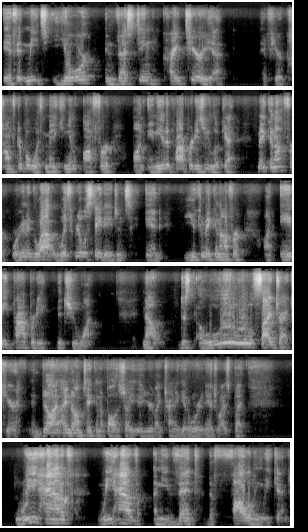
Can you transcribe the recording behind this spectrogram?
If it meets your investing criteria, if you're comfortable with making an offer on any of the properties we look at, make an offer. We're going to go out with real estate agents and you can make an offer on any property that you want. Now, just a little, little sidetrack here. And Bill, I, I know I'm taking up all the show. You're like trying to get a word in edgewise, but we have we have an event the following weekend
